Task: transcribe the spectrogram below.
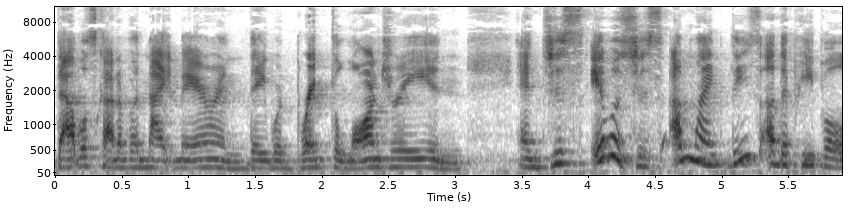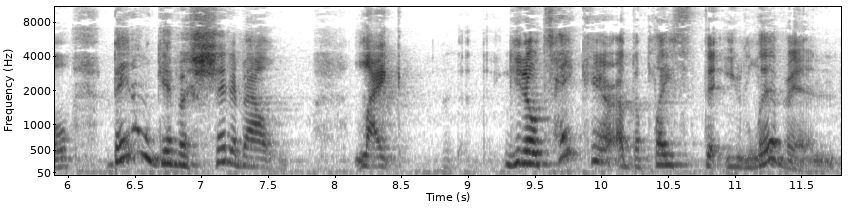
that was kind of a nightmare. And they would break the laundry and and just it was just. I'm like these other people. They don't give a shit about like you know take care of the place that you live in.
